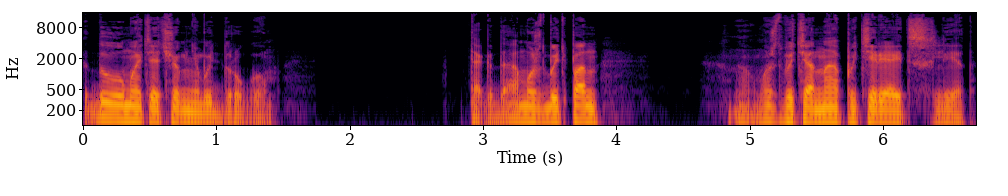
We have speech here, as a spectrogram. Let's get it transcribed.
думать о чем-нибудь другом. Тогда, может быть, пан... Ну, может быть, она потеряет след.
